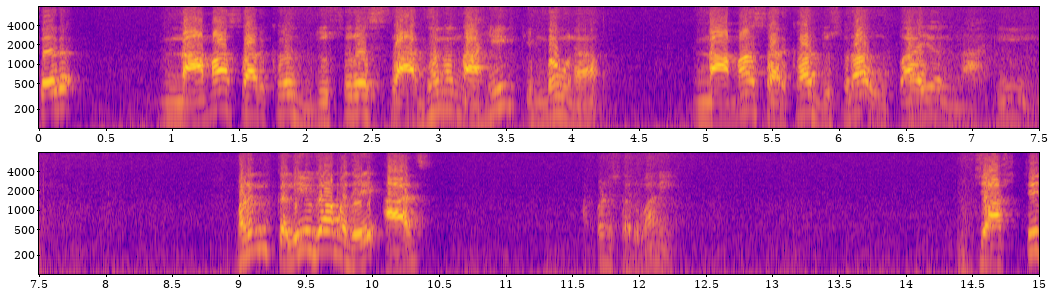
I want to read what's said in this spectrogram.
तर नामासारखं दुसरं साधन नाही किंबहुना नामासारखा दुसरा उपाय नाही. म्हणून कलियुगामध्ये आज आपण सर्वांनी जास्तीत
